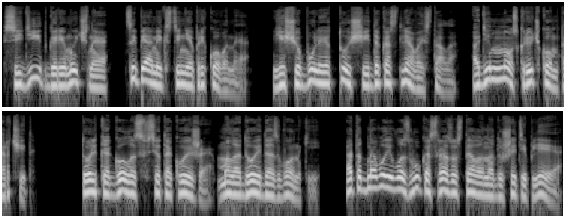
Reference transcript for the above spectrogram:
Сидит горемычная, цепями к стене прикованная. Еще более тощей да костлявой стала. Один нос крючком торчит. Только голос все такой же, молодой да звонкий. От одного его звука сразу стало на душе теплее,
